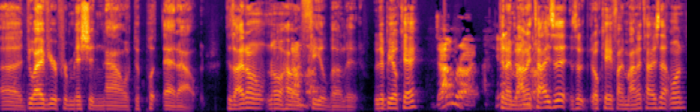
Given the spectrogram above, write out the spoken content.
uh, do I have your permission now to put that out? Because I don't know how I right. feel about it. Would it be okay? Damn right. Yeah, Can I damn right. monetize it? Is it okay if I monetize that one?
